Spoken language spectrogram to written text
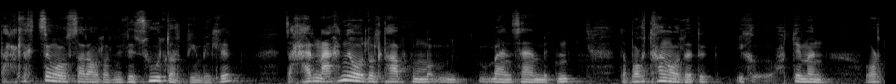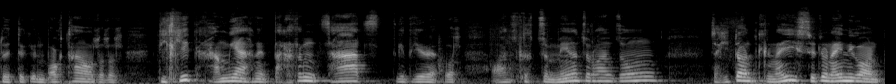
дархлагдсан улсаараа бол нэлээд сүүлд ордог юм байлээ. За харин анхны бол та бүхэн маань сайн мэднэ. За богдхан бол гэдэг их хотын маань урд байдаг энэ богдхан бол дэлхийд хамгийн анхны дархлан цааз гэдгээр бол онцлогдсон 1600 За хэдэн онд 89 илүү 81 онд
